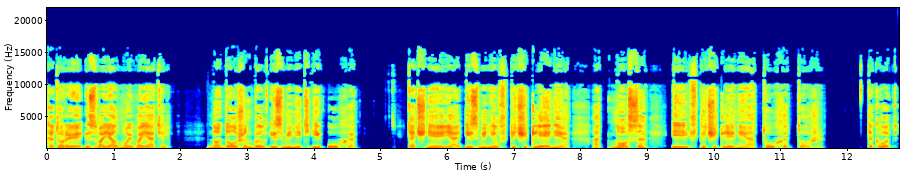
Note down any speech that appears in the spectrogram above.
которое изваял мой воятель, но должен был изменить и ухо, Точнее, я изменил впечатление от носа и впечатление от уха тоже. Так вот,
